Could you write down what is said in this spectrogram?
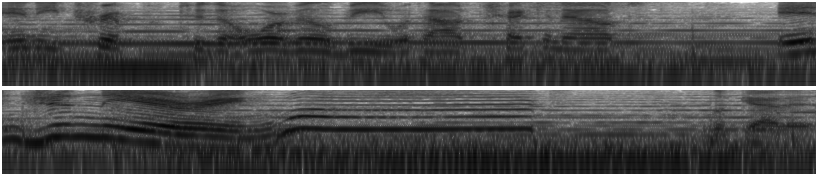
any trip to the Orville be without checking out engineering? What? Look at it.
